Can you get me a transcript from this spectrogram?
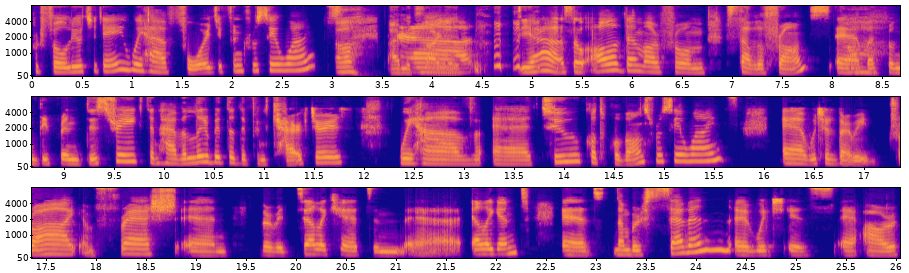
portfolio today we have four different rosé wines. Oh, I'm excited! Uh, yeah, so all of them are from south of France, oh. but from different districts and have a little bit of different characters. We have uh, two Cote Provence rosé wines, uh, which are very dry and fresh and very delicate and uh, elegant. It's number seven, uh, which is uh, our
